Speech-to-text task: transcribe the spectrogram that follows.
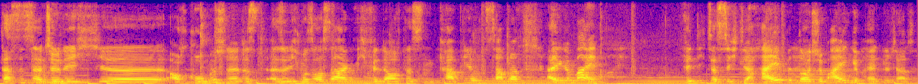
das ist natürlich äh, auch komisch. Ne? Das, also ich muss auch sagen, ich finde auch, dass ein Kapi und ein Samra allgemein finde ich, dass sich der Hype in Deutschland eingependelt hat.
